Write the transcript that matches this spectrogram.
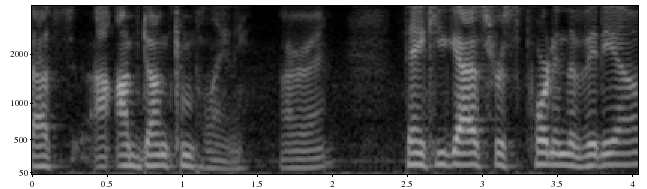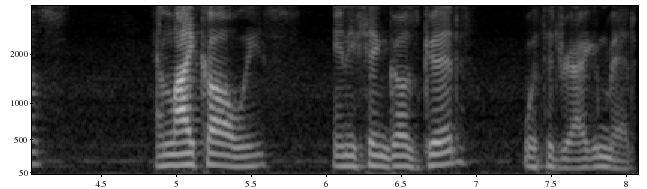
that's, I'm done complaining, all right? Thank you guys for supporting the videos. And like always, anything goes good with the Dragon Med.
